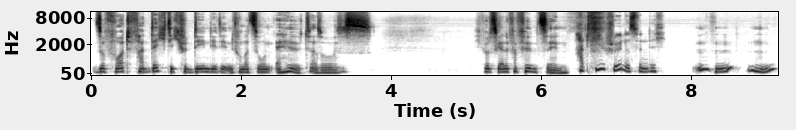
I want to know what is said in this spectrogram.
sofort verdächtig für den, der die Information erhält. Also es ist. Ich würde es gerne verfilmt sehen. Hat viel Schönes, finde ich. Mhm, mhm.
